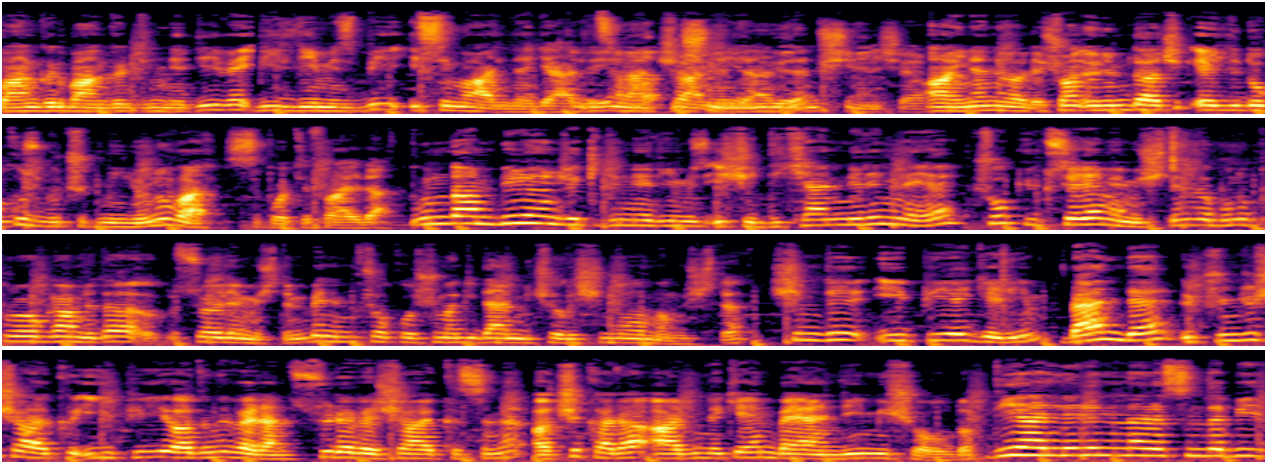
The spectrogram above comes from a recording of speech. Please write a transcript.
bangır bangır dinlediği ve bildiğimiz bir isim haline geldi. Sanatçı 60 haline geldi. görmüş yani şarkı. Aynen öyle. Şu an önümde açık 59,5 milyonu var Spotify'da. Bundan bir önceki dinlediğimiz işi Dikenlerinle'ye çok yükselememiştim ve bunu programda da söylemiştim. Benim çok hoşuma giden bir çalışma olmamıştı. Şimdi EP'ye geleyim. Ben de 3. şarkı EP'ye adını veren Süre ve şarkısını açık ara albümdeki en beğendiğim iş oldu. Diğerlerinin arasında bir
